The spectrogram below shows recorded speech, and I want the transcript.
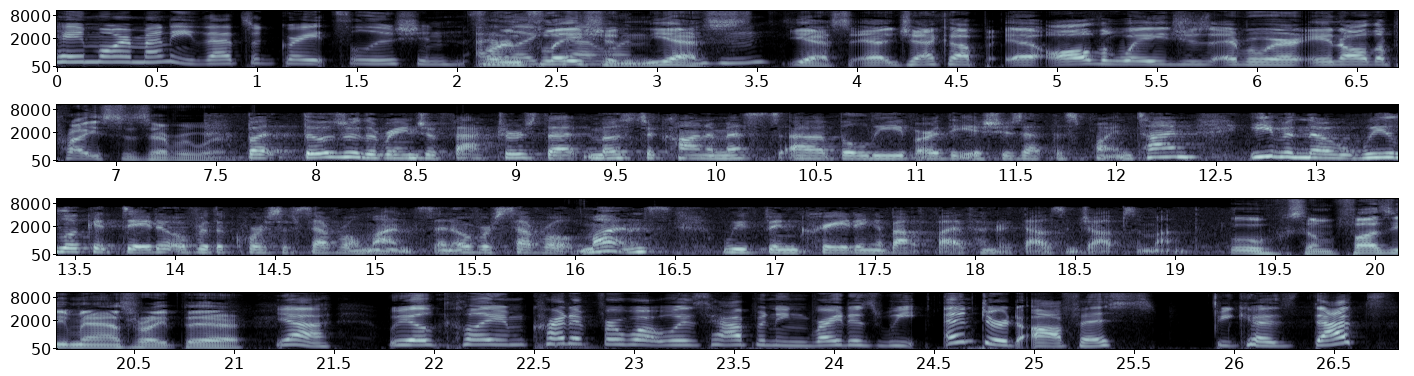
pay more money. That's a great solution for like that inflation, one. yes. Mhm. Yes. Uh, jack up uh, all the wages everywhere and all the prices everywhere. But those are the range of factors that most economists uh, believe are the issues at this point in time, even though we look at data over the course of several months. And over several months, we've been creating about 500,000 jobs a month. Ooh, some fuzzy math right there. Yeah, we'll claim credit for what was happening right as we entered office because that's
